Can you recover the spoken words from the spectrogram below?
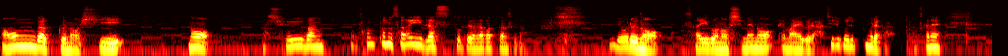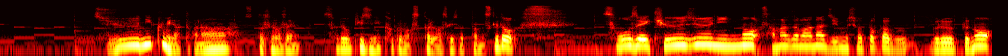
音楽の日の終盤、本当の最ラストではなかったんですけど、夜の最後の締めの手前ぐらい、8時50分ぐらいからだったんですかね。12組だったかな。ちょっとすいません。それを記事に書くのをすっかり忘れちゃったんですけど、総勢90人のさまざまな事務所とかグループの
